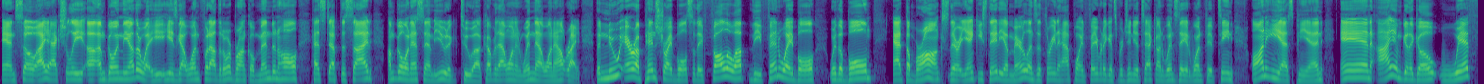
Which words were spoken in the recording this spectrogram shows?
and so I actually uh, I'm going the other way. He, he's got one foot out the door. Bronco Mendenhall has stepped aside. I'm going SMU to, to uh, cover that one and win that one outright. The New Era Pinstripe Bowl. So they follow up the Fenway Bowl with a bowl at the Bronx there at Yankee Stadium. Maryland's a three and a half point favorite against Virginia Tech on Wednesday at 1:15 on ESPN, and I am going to go with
